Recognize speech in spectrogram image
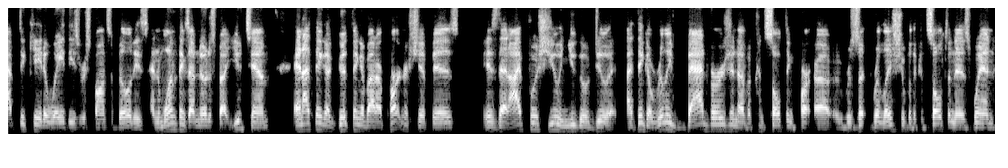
abdicate away these responsibilities. And one of the things I've noticed about you, Tim, and I think a good thing about our partnership is is that I push you and you go do it. I think a really bad version of a consulting part uh, res- relationship with a consultant is when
